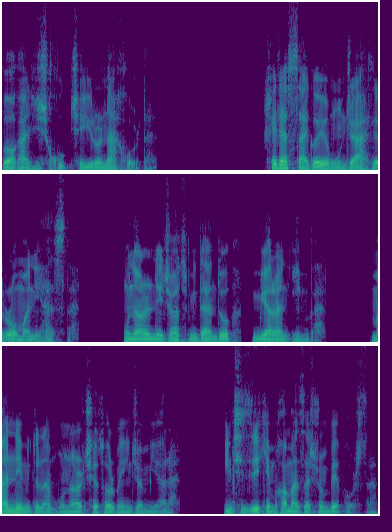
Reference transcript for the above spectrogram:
واقعا هیچ خوکچه ای رو نخوردن. خیلی از سگای اونجا اهل رومانی هستن. اونا رو نجات میدند و میارن اینور. من نمی‌دونم اونا رو چطور به اینجا میارن. این چیزیه که می‌خوام ازشون بپرسم.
